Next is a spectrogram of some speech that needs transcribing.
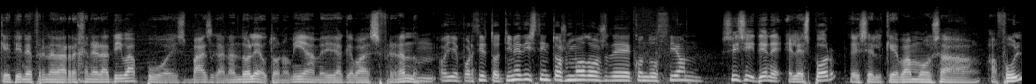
que tiene frenada regenerativa, pues vas ganándole autonomía a medida que vas frenando. Mm, Oye, por cierto, ¿tiene distintos modos de conducción? Sí, sí, tiene el Sport, que es el que vamos a, a full,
